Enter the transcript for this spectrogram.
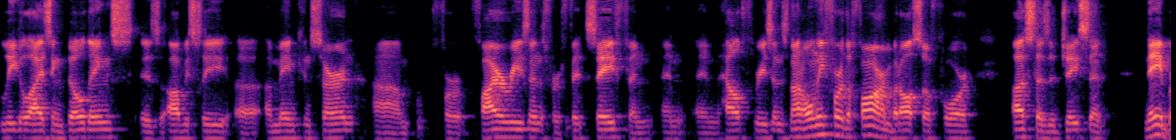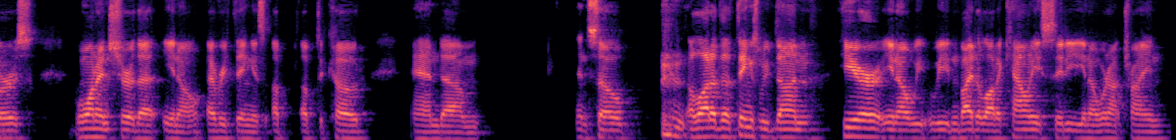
legalizing buildings is obviously a, a main concern um, for fire reasons, for fit safe and, and, and health reasons, not only for the farm, but also for us as adjacent neighbors. We want to ensure that, you know, everything is up, up to code. And, um, and so a lot of the things we've done here, you know, we, we invite a lot of county, city, you know, we're not trying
